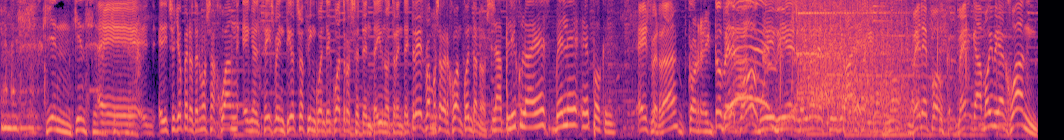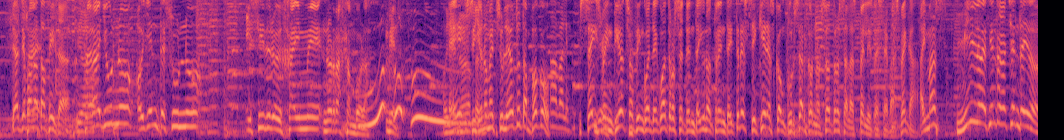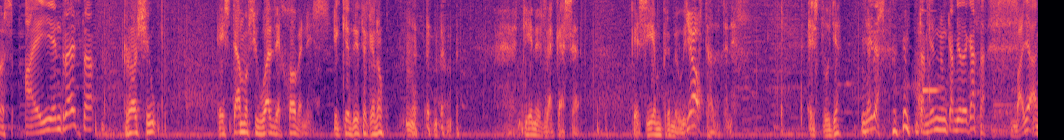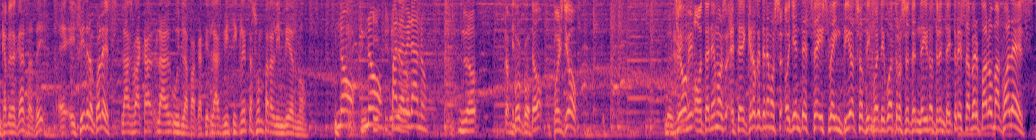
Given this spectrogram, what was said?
¿Quién, quién será? Eh, he dicho yo, pero tenemos a Juan en el 628 54 71 33. Vamos a ver, Juan, cuéntanos. La película es Belle Époque. ¿Es verdad? Correcto, Belle Époque. Muy bien, lo iba a decir yo. no, no. Belle Époque. Venga, muy bien, Juan. Te has llevado una tacita. Saray 1, oyentes 1, Isidro y Jaime no rascan bola. Bien. Eh, no, si pero- yo no me chuleo, tú tampoco. Ah, vale. 628 54 71 33 si quieres concursar con nosotros a las pelis de Sebas. Venga, ¿hay más? 1982. Ahí entra esta. Roshu, estamos igual de jóvenes. ¿Y quién dice que no? Tienes la casa que siempre me hubiera Yo. gustado tener. ¿Es tuya? Mira, también un cambio de casa. Vaya, han cambiado de casa, sí. Eh, Isidro, ¿cuál es? Las, vaca- la- uy, la vacación- las bicicletas son para el invierno. No, no, para No. el verano. No, tampoco. No, pues yo. Yo Jaime. o tenemos, te- creo que tenemos oyentes 628 54 71 33. A ver, Paloma, ¿cuál es?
